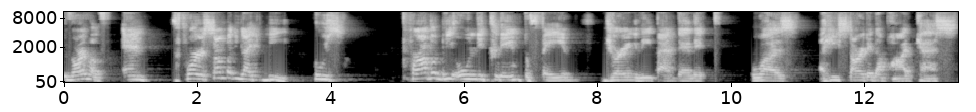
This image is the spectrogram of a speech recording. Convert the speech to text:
to normal. And for somebody like me, who's probably only claim to fame during the pandemic was uh, he started a podcast.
